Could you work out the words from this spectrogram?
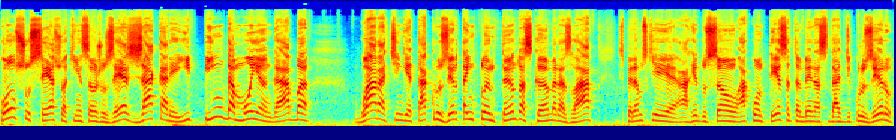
com sucesso aqui em São José, Jacareí, Pindamonhangaba, Guaratinguetá, Cruzeiro está implantando as câmeras lá. Esperamos que a redução aconteça também na cidade de Cruzeiro.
